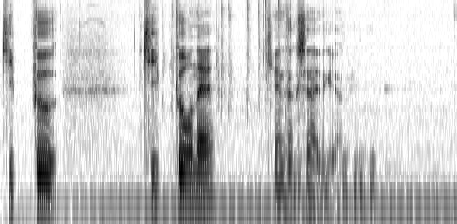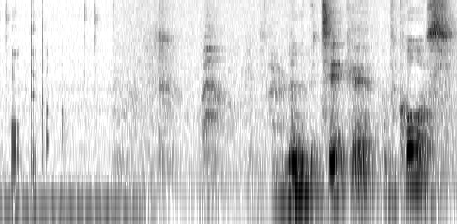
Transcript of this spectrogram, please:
切符切符をね検索しないといけない持ってた I remember the ticket, of course.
